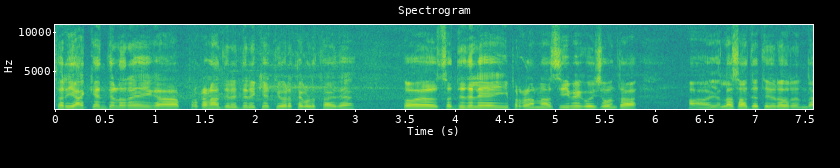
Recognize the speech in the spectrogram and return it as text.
ಸರ್ ಯಾಕೆ ಅಂತೇಳಿದ್ರೆ ಈಗ ಪ್ರಕರಣ ದಿನ ದಿನಕ್ಕೆ ತೀವ್ರತೆಗೊಳ್ತಾ ಇದೆ. ಸೊ ಸದ್ಯದಲ್ಲೇ ಈ ಪ್ರಕರಣ ಸಿ ಬಿ ಐ ವಹಿಸುವಂಥ ಎಲ್ಲ ಸಾಧ್ಯತೆ ಇರೋದರಿಂದ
